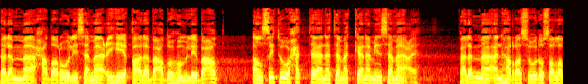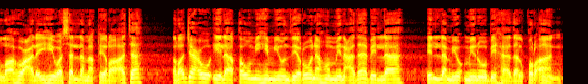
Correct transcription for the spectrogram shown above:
فلما حضروا لسماعه قال بعضهم لبعض أنصتوا حتى نتمكن من سماعه. فلما أنهى الرسول صلى الله عليه وسلم قراءته رجعوا إلى قومهم ينذرونهم من عذاب الله إن لم يؤمنوا بهذا القرآن.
